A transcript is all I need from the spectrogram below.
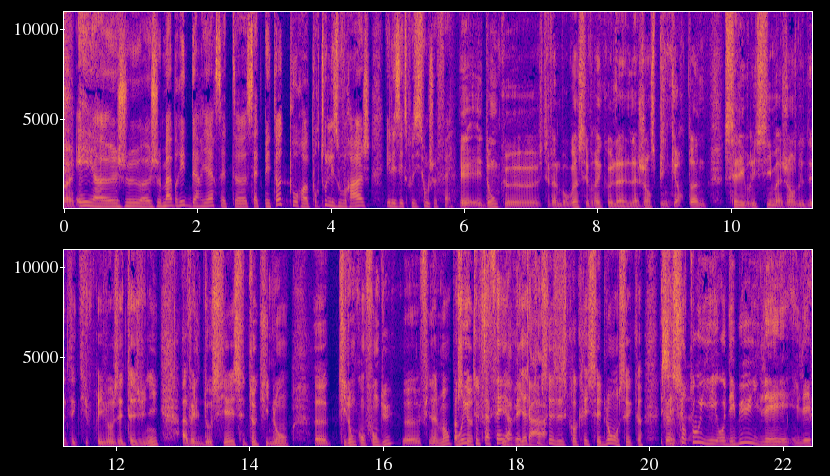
Ouais. et euh, je je m'abrite derrière cette euh, cette méthode pour euh, pour tous les ouvrages et les expositions que je fais. Et, et donc, euh, Stéphane Bourgoin, c'est vrai que la- l'agence Pinkerton, célébrissime agence de détectives privés aux États-Unis, avait le dossier. C'est eux qui l'ont euh, qui l'ont confondu euh, finalement, parce oui, que tout à fait. il y a, avec il y a un- toutes ces escroqueries. C'est long. C'est que, que- C'est surtout, il- au début, il est, il est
